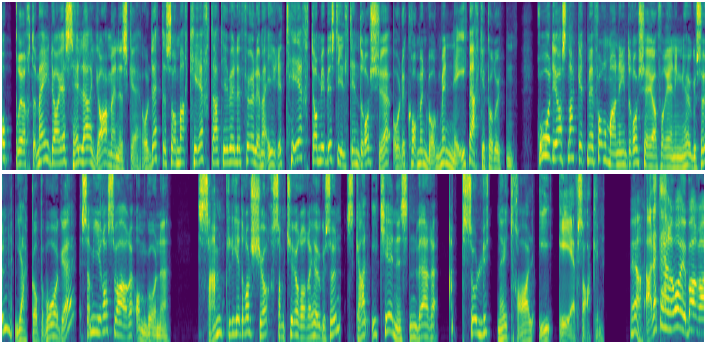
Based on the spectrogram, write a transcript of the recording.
opprørte meg da jeg selv er ja-menneske, og dette så markerte at jeg ville føle meg irritert om jeg bestilte en drosje og det kom en vogn med nei-merke på ruten. HD har snakket med formannen i Drosjeeierforeningen i Haugesund, Jakob Våge, som gir oss svaret omgående. Samtlige drosjer som kjører i Haugesund, skal i tjenesten være absolutt nøytral i EF-saken. Ja. Ja, Dette her var jo bare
